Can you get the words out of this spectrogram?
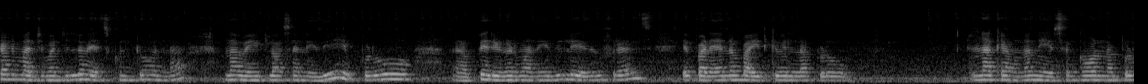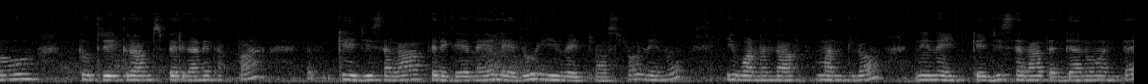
కానీ మధ్య మధ్యలో వేసుకుంటూ ఉన్నా. నా వెయిట్ లాస్ అనేది ఎప్పుడూ పెరగడం అనేది లేదు ఫ్రెండ్స్ ఎప్పుడైనా బయటికి వెళ్ళినప్పుడు నాకేమన్నా నీరసంగా ఉన్నప్పుడు టూ త్రీ గ్రామ్స్ పెరిగానే తప్ప కేజీస్ అలా పెరిగానే లేదు ఈ వెయిట్ లాస్లో నేను ఈ వన్ అండ్ హాఫ్ మంత్లో నేను ఎయిట్ కేజీస్ ఎలా తగ్గాను అంటే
